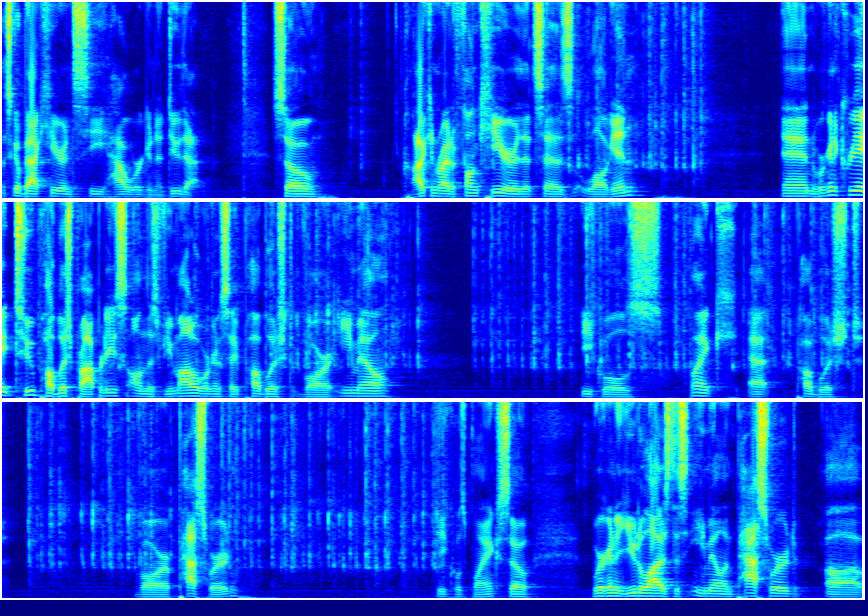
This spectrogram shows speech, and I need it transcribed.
let's go back here and see how we're going to do that. So I can write a func here that says login. And we're going to create two published properties on this view model. We're going to say published var email equals blank at published var password equals blank. So we're going to utilize this email and password uh,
